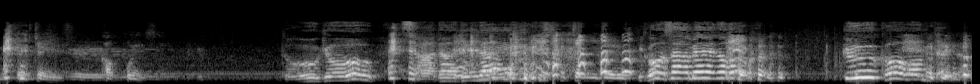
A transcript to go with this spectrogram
めちゃくちゃいいです。かっこいいんですよ。東京定でない。めちゃくちゃ似てる。小雨の空港みたいな。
